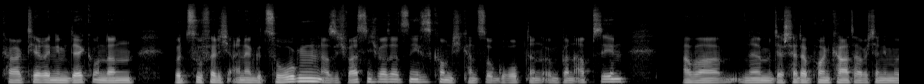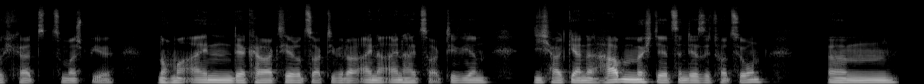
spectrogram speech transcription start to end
Charaktere in dem Deck und dann wird zufällig einer gezogen. Also ich weiß nicht, was als nächstes kommt. Ich kann es so grob dann irgendwann absehen. Aber ne, mit der Shatterpoint-Karte habe ich dann die Möglichkeit, zum Beispiel nochmal einen der Charaktere zu aktivieren oder eine Einheit zu aktivieren, die ich halt gerne haben möchte jetzt in der Situation. Ähm,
